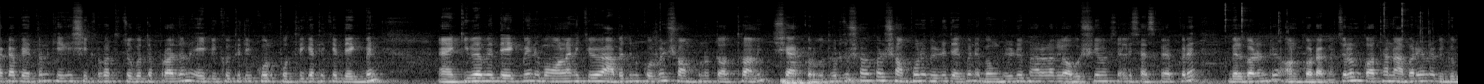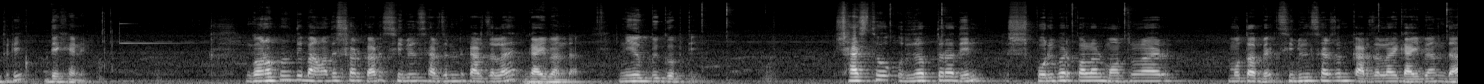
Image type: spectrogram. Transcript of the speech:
টাকা বেতন, কী কী শিক্ষাগত যোগ্যতা প্রয়োজন। এই বিজ্ঞপ্তিটি কোন পত্রিকা থেকে দেখবেন কীভাবে দেখবেন এবং অনলাইনে কীভাবে আবেদন করবেন সম্পূর্ণ তথ্য আমি শেয়ার করব। ধৈর্য সহকারে সম্পূর্ণ ভিডিও দেখবেন এবং ভিডিওটি ভালো লাগলে অবশ্যই আমার চ্যানেলটি সাবস্ক্রাইব করে বেল বাটনটি অন করে রাখবেন। চলুন কথা না পারি আমরা বিজ্ঞপ্তিটি দেখে নিই। গণপ্রজাতন্ত্রী বাংলাদেশ সরকার সিভিল সার্জনের কার্যালয় গাইবান্ধা, নিয়োগ বিজ্ঞপ্তি। স্বাস্থ্য অধিদপ্তরাধীন পরিবার কল্যাণ মন্ত্রণালয়ের মোতাবেক সিভিল সার্জন কার্যালয় গাইবান্ধা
